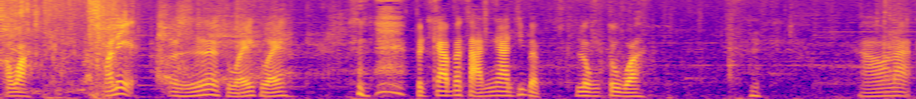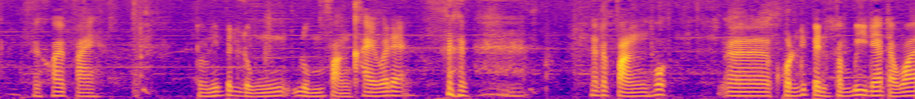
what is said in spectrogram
เอาว่ะมานี่ เออ สวยสวย เป็นการประสานงานที่แบบลงตัว เอาละค่อยๆไป ตรงนี้เป็นหลุมหลุมฝังใครวะเนี่ย น่าจะฝังพวกเอ่อคนที่เป็นซอมบี้นะ แต่ว่า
